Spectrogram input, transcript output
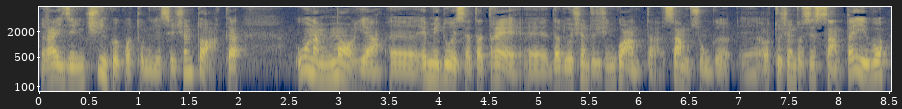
Ryzen 5 4600H, una memoria eh, M2 SATA 3 eh, da 250 Samsung 860 eh, EVO,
